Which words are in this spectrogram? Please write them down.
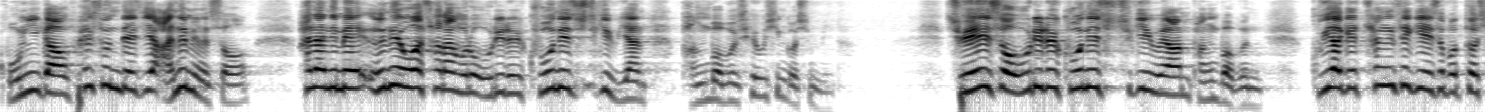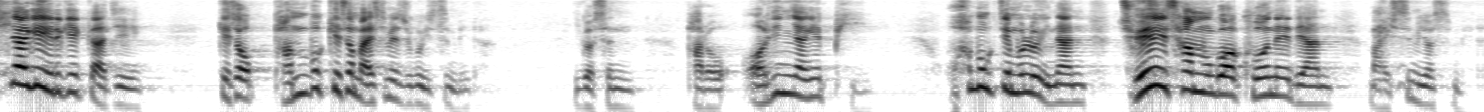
공의가 훼손되지 않으면서 하나님의 은혜와 사랑으로 우리를 구원해 주시기 위한 방법을 세우신 것입니다. 죄에서 우리를 구원해 주시기 위한 방법은 구약의 창세기에서부터 신약에 이르기까지 계속 반복해서 말씀해 주고 있습니다. 이것은 바로 어린 양의 피, 화목제물로 인한 죄의 사함과 구원에 대한 말씀이었습니다.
